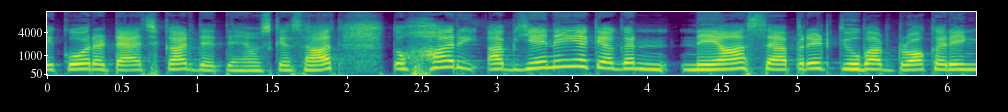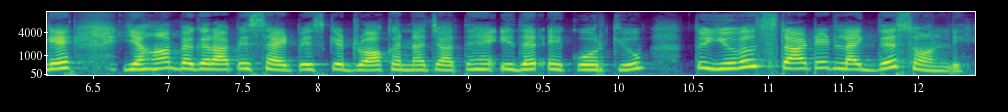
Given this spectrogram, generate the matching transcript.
एक और अटैच कर देते हैं उसके साथ तो हर, अब ये नहीं है कि अगर नया सेपरेट क्यूब आप ड्रॉ करेंगे, यहाँ पर अगर आप इस साइड पर इसके ड्रॉ करना चाहते हैं, इधर एक और क्यूब तो you will start it like this only.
